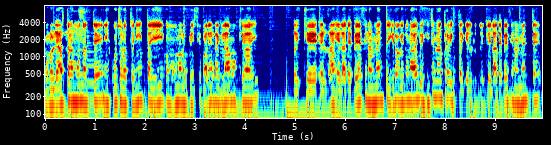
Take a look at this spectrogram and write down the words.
Uno le harto en el mundo del tenis, escucha a los tenistas y ahí como uno de los principales reclamos que hay es que el, el ATP finalmente, y creo que tú una vez lo dijiste en una entrevista, que el, que el ATP finalmente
